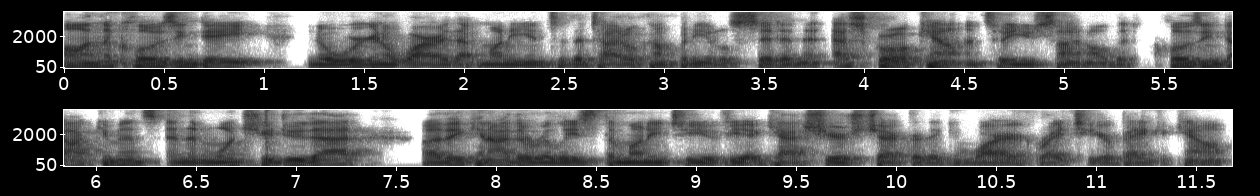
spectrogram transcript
On the closing date, you know, we're going to wire that money into the title company. It'll sit in an escrow account until you sign all the closing documents. And then once you do that, uh, they can either release the money to you via cashier's check or they can wire it right to your bank account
